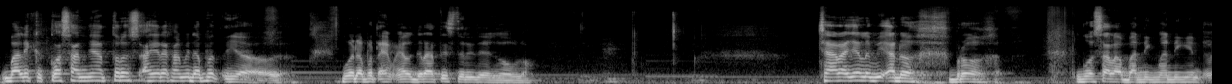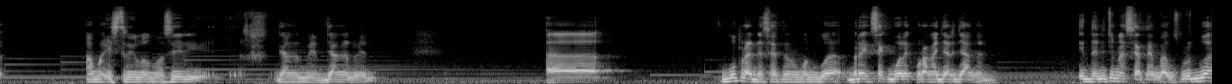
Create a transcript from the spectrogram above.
balik ke kosannya, terus akhirnya kami dapat, ya, gue dapat ML gratis dari dia goblok. Caranya lebih, aduh, bro, gak usah lah banding bandingin sama istri lo, gak usah. Jadi, jangan men, jangan men. Uh, gue pernah nasihat teman gue, brengsek boleh kurang ajar jangan. Dan itu nasihat yang bagus. Menurut gue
